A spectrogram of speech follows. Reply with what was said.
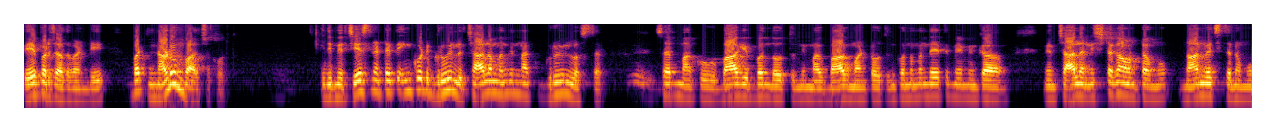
పేపర్ చదవండి బట్ నడుం వాల్చకూడదు. ఇది మీరు చేసినట్టయితే ఇంకోటి గృహిణులు చాలా మంది నాకు గృహిణులు వస్తారు. సార్ మాకు బాగా ఇబ్బంది అవుతుంది మాకు బాగా మంట అవుతుంది. కొంతమంది అయితే మేము ఇంకా మేము చాలా నిష్టగా ఉంటాము నాన్ వెజ్ తినము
